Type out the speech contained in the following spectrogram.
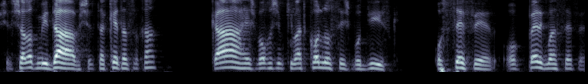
בשביל לשנות מידה, בשביל לתקן את עצמך, כך יש ברוך השם כמעט כל נושא, יש בו דיסק, או ספר, או פרק מהספר.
